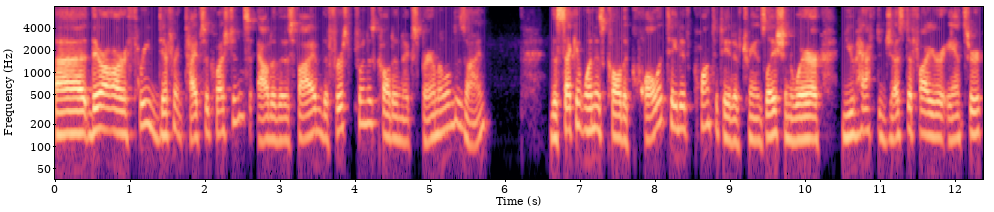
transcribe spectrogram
Uh, there are three different types of questions out of those five. The first one is called an experimental design. The second one is called a qualitative quantitative translation, where you have to justify your answer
